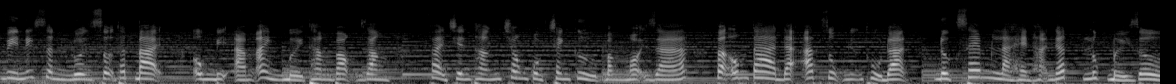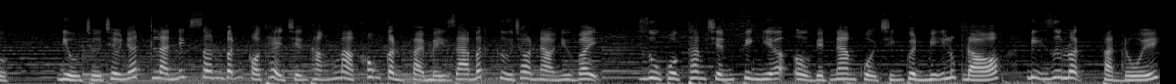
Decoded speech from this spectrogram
Vì Nixon luôn sợ thất bại, ông bị ám ảnh bởi tham vọng rằng phải chiến thắng trong cuộc tranh cử bằng mọi giá và ông ta đã áp dụng những thủ đoạn được xem là hèn hạ nhất lúc bấy giờ. Điều chớ trêu nhất là Nixon vẫn có thể chiến thắng mà không cần phải bày ra bất cứ trò nào như vậy, dù cuộc tham chiến phi nghĩa ở Việt Nam của chính quyền Mỹ lúc đó bị dư luận phản đối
